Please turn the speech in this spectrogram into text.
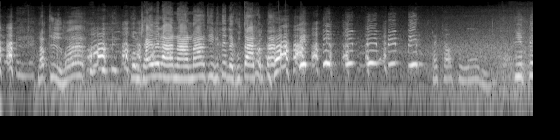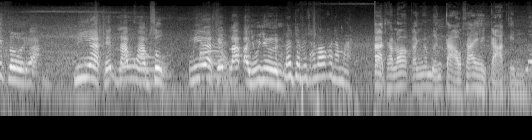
ๆนับถือมาก ผมใช้เวลานานมากที่ไม่ติดเลยคุณตาทำตาปิ๊บปิ๊บปิ๊บปิ๊บปิ๊บปิ๊บเขาชอบเล่น จีบติดเลยอะเนี่ยเคล็ดลับความสุขเนี่ยเคล็ดลับอายุยืน เราจะไปทะเลาะกันทำไม ถ้าทะเลาะกันก็เหมือนกล่าวไส้ให้กากิน โอ้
